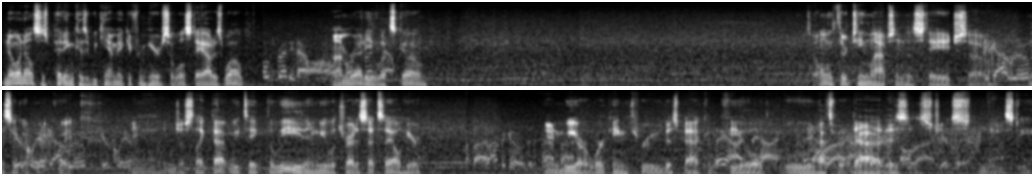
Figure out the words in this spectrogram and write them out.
no one else is pitting because we can't make it from here, so we'll stay out as well. Almost ready now. I'm ready. Let's go. So only 13 laps in this stage, so You got room. this will go pretty quick. room. You're clear. And just like that, we take the lead, and we will try to set sail here. Time to go. This time And we are working through this back of the Stay high, stay field. Ooh, that's what. Yeah, this is All right, you're just nasty.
